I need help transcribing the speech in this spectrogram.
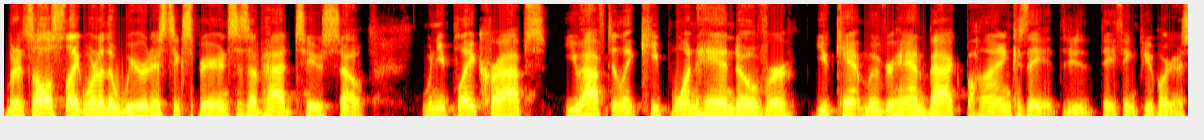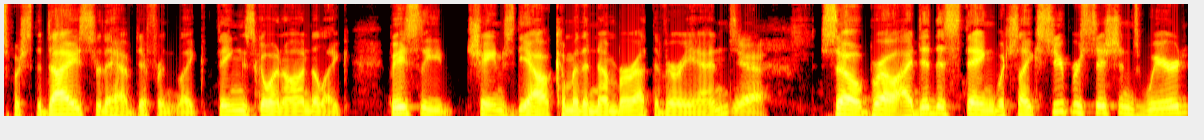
But it's also like one of the weirdest experiences I've had too. So when you play craps, you have to like keep one hand over. You can't move your hand back behind because they they think people are going to switch the dice or they have different like things going on to like basically change the outcome of the number at the very end. Yeah. So, bro, I did this thing which like superstition's weird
